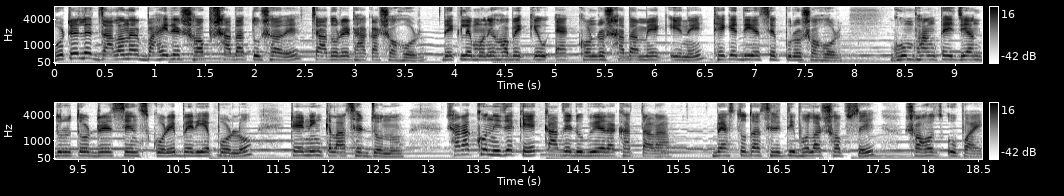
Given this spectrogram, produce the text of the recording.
হোটেলের জালানার বাইরে সব সাদা তুষারে চাদরে ঢাকা শহর। দেখলে মনে হবে কেউ এক খণ্ড সাদা মেঘ এনে ঠেকে দিয়েছে পুরো শহর। ঘুম ভাঙতেই জিয়ান দ্রুত ড্রেস চেঞ্জ করে বেরিয়ে পড়ল ট্রেনিং ক্লাসের জন্য। সারাক্ষণ নিজেকে কাজে ডুবিয়ে রাখার তারা ব্যস্ততা, স্মৃতি ভোলার সবচেয়ে সহজ উপায়।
